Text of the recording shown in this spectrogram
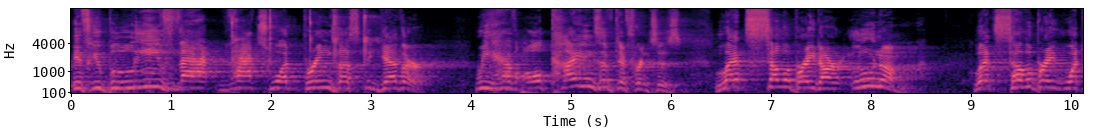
If you believe that, that's what brings us together. We have all kinds of differences. Let's celebrate our unum. Let's celebrate what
